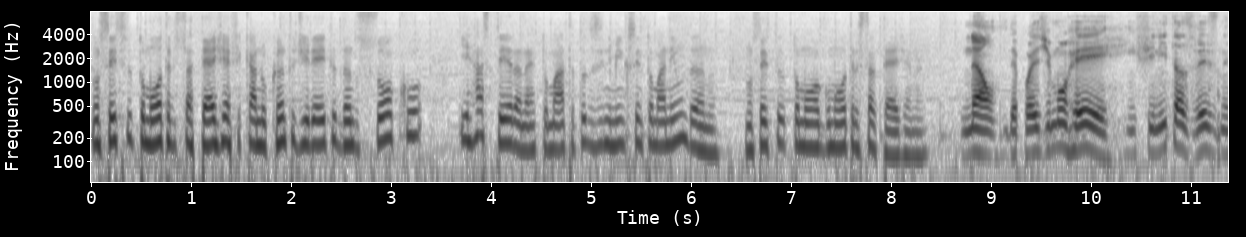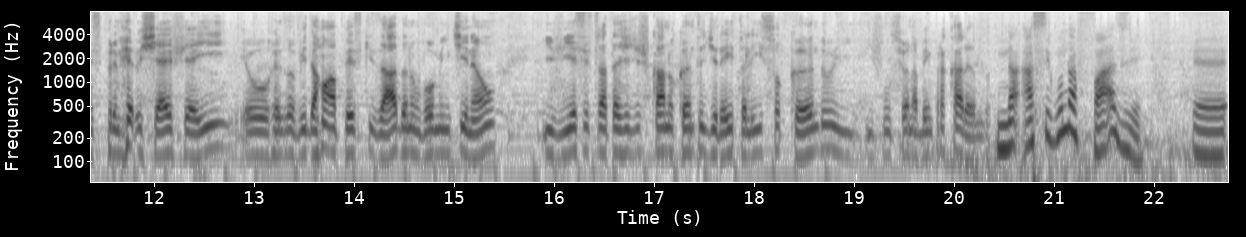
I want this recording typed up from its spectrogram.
não sei se tu tomou outra estratégia, é ficar no canto direito dando soco e rasteira, né? Tu mata todos os inimigos sem tomar nenhum dano. Não sei se tu tomou alguma outra estratégia, né? Não, depois de morrer infinitas vezes nesse primeiro chefe aí, eu resolvi dar uma pesquisada, não vou mentir não, e vi essa estratégia de ficar no canto direito ali socando e, e funciona bem pra caramba. Na a segunda fase, é,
